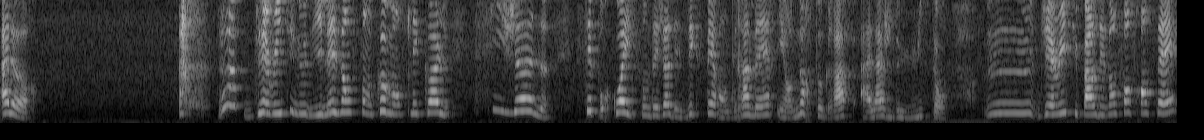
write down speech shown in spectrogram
Alors, Jerry, tu nous dis, les enfants commencent l'école si jeunes. C'est pourquoi ils sont déjà des experts en grammaire et en orthographe à l'âge de 8 ans. Hmm, Jerry, tu parles des enfants français?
